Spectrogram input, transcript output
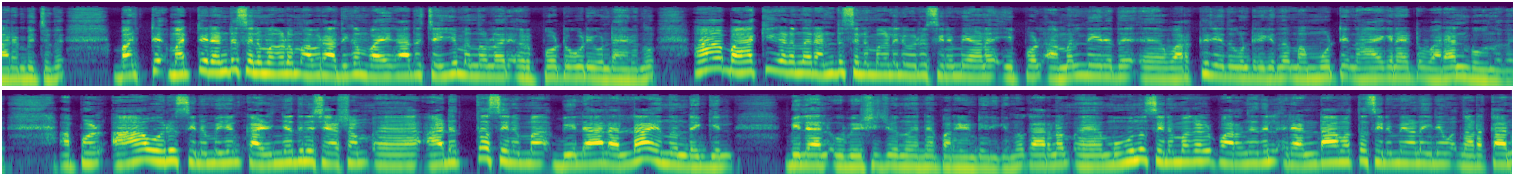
ആരംഭിച്ചത്. മറ്റ് മറ്റ് രണ്ട് സിനിമകളും അവർ അധികം വൈകാതെ ചെയ്യുമെന്നുള്ള റിപ്പോർട്ട് കൂടി ഉണ്ടായിരുന്നു. ആ ബാക്കി കിടന്ന രണ്ട് സിനിമകളിൽ ഒരു സിനിമയാണ് ഇപ്പോൾ അമൽ നീരത് വർക്ക് ചെയ്തുകൊണ്ടിരിക്കുന്ന മമ്മൂട്ടി നായകനായിട്ട് വരാൻ പോകുന്നത്. അപ്പോൾ ആ ഒരു സിനിമയും കഴിഞ്ഞതിന് ശേഷം അടുത്ത സിനിമ ബിലാൽ അല്ല എന്നുണ്ടെങ്കിൽ ബിലാൽ ഉപേക്ഷിച്ചു എന്ന് തന്നെ പറയേണ്ടിയിരിക്കുന്നു. കാരണം മൂന്ന് സിനിമകൾ പറഞ്ഞതിൽ രണ്ടാമത്തെ സിനിമയാണ് ഇനി നടക്കാൻ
